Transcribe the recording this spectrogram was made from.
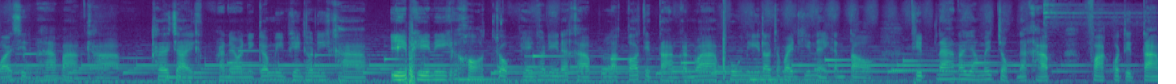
245 บาทครับ ค่าใช้จ่ายภายในวันนี้ก็มีเพียงเท่านี้ครับ EP นี้ก็ขอจบเพียงเท่านี้นะครับ แล้วก็ติดตามกันว่าพรุ่งนี้เราจะไปที่ไหนกันต่อทริปหน้าเรายังไม่จบนะครับ ฝากกดติดตาม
